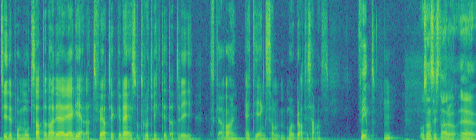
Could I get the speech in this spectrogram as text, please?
tyder på motsatta, då hade jag reagerat. För jag tycker det är så otroligt viktigt att vi ska vara ett gäng som mår bra tillsammans. Fint. Mm. Och sen sista här då. Eh,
